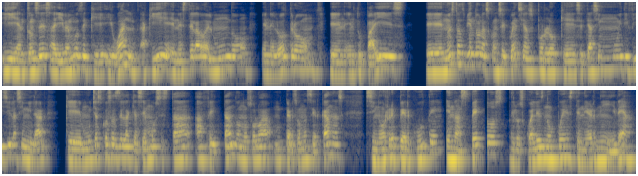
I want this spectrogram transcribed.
Y entonces ahí vemos de que igual aquí en este lado del mundo, en el otro, en, tu país, eh, no estás viendo las consecuencias, por lo que se te hace muy difícil asimilar que muchas cosas de las que hacemos está afectando no solo a personas cercanas, sino repercute en aspectos de los cuales no puedes tener ni idea.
